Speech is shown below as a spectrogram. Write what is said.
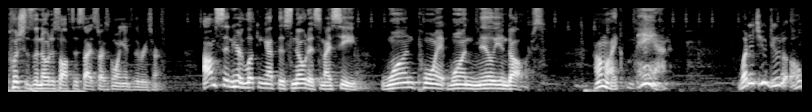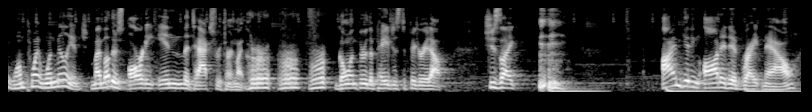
pushes the notice off to the side, starts going into the return. I'm sitting here looking at this notice, and I see $1.1 million. I'm like, man, what did you do to, oh, 1.1 million? My mother's already in the tax return, like, going through the pages to figure it out. She's like, I'm getting audited right now,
